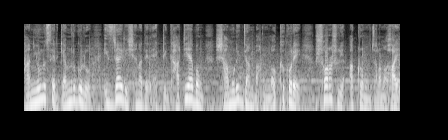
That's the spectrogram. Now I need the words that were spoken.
খান ইউনুসের কেন্দ্রগুলো ইসরায়েলি সেনাদের একটি ঘাঁটি এবং সামরিক যানবাহন লক্ষ্য করে সরাসরি আক্রমণ চালানো হয়।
